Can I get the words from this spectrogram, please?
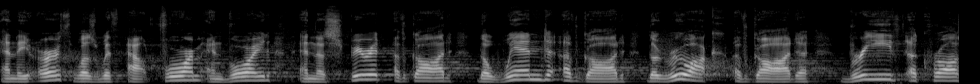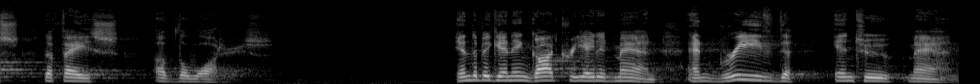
and the earth was without form and void, and the Spirit of God, the wind of God, the Ruach of God, breathed across the face of the waters. In the beginning, God created man and breathed into man.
